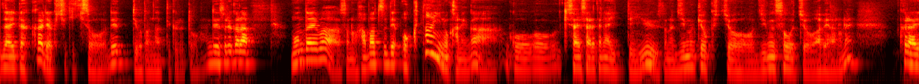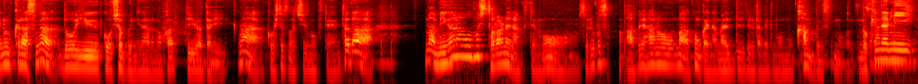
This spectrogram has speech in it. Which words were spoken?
在宅か略式起訴でっていうことになってくると。でそれから問題はその派閥で億単位の金がこう記載されてないっていうその事務局長事務総長安倍派のねくらいのクラスがどういうこう処分になるのかっていうあたりがこう一つの注目点ただまあ身柄をもし取られなくてもそれこそ安倍派の、まあ、今回名前出てるだけでももう幹部もう軒並み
